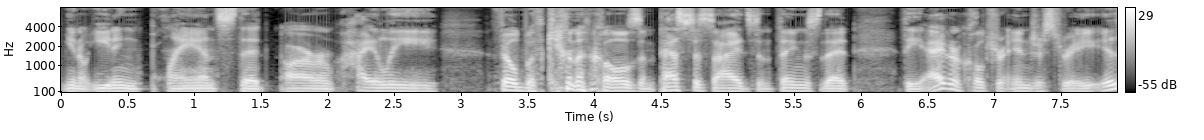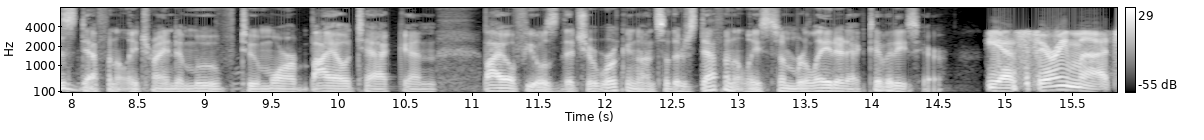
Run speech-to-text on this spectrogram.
you know, eating plants that are highly filled with chemicals and pesticides and things that the agriculture industry is definitely trying to move to more biotech and biofuels that you're working on. So there's definitely some related activities here. Yes, very much.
